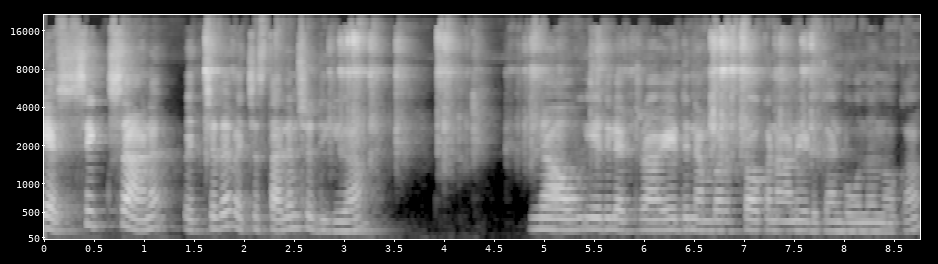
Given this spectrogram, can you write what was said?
യെസ് സിക്സ് ആണ് വെച്ചത്. വെച്ച സ്ഥലം ശ്രദ്ധിക്കുക. നൗ ഏത് ലെറ്റർ ഏത് നമ്പർ ടോക്കൺ ആണ് എടുക്കാൻ പോകുന്നത് നോക്കാം.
